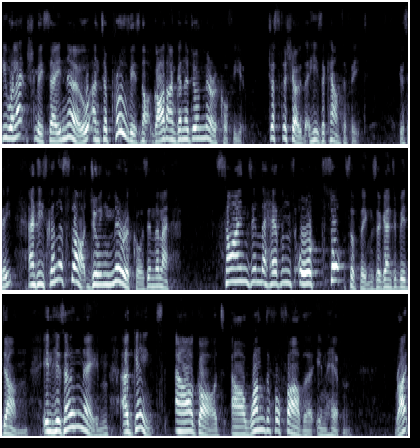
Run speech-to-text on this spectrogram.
he will actually say, no, and to prove he's not God, I'm going to do a miracle for you, just to show that he's a counterfeit. You see? And he's going to start doing miracles in the land signs in the heavens, all sorts of things are going to be done in his own name against our God, our wonderful Father in heaven. Right?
